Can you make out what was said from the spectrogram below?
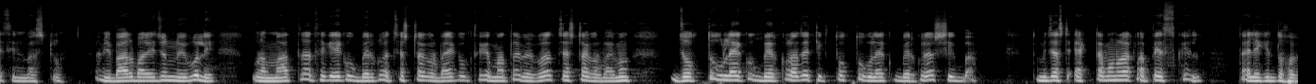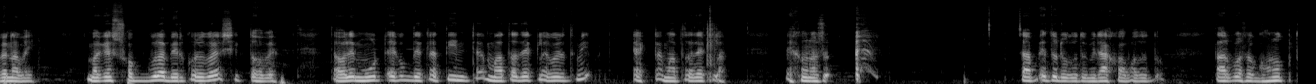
S inverse two. আমি বারবার এই জন্যই বলি, তোমরা মাত্রা থেকে একক বের করার চেষ্টা করবা, একক থেকে মাত্রা বের করার চেষ্টা করবা এবং যতগুলো একক বের করা যায়, ঠিক ততগুলো একক বের করে শিখবা। তুমি জাস্ট একটা মনে রাখলা পে স্কেল তাইলে কিন্তু হবে না ভাই। তোমাকে সবগুলা বের করে করে শিখতে হবে। তাহলে মোট একক দেখলা তিনটা, মাত্রা দেখলা করে তুমি একটা মাত্রা দেখলা। এখন আসো। চাপ এতটুকু তুমি রাখো আপাতত। তারপর আসো, ঘনত্ব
